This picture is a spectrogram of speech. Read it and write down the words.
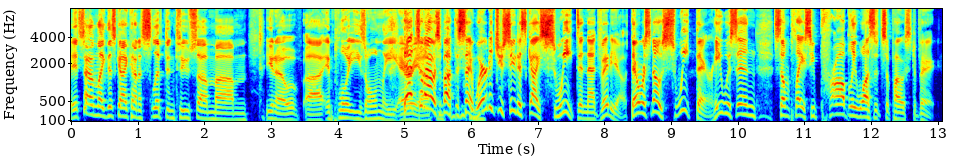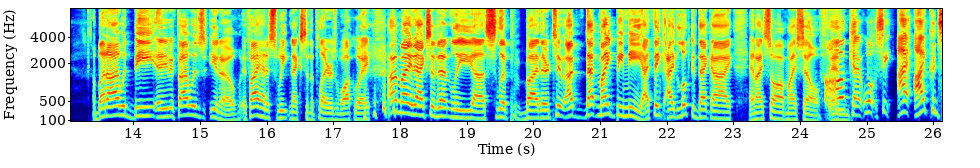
it sounded like this guy kind of slipped into some, um, you know, uh, employees only area. That's what I was about to say. Where did you see this guy's suite in that video? There was no suite there. He was in some place he probably wasn't supposed to be. But I would be if I was, you know, if I had a suite next to the players' walkway, I might accidentally uh, slip by there too. I, that might be me. I think I looked at that guy and I saw myself. And okay, well, see, I, I could,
